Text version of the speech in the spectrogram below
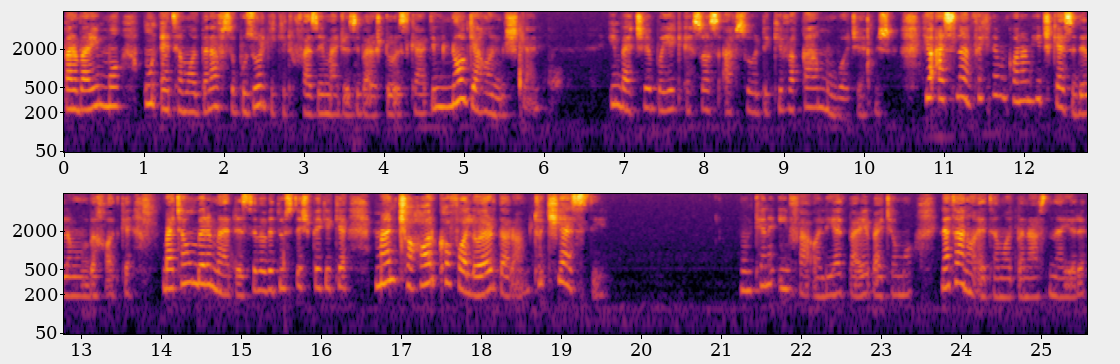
بنابراین ما اون اعتماد به نفس بزرگی که تو فضای مجازی براش درست کردیم ناگهان میشکنیم. این بچه با یک احساس افسردگی و غم مواجه میشه. یا اصلا فکر نمی کنم هیچ کسی دلمون بخواد که بچهمون بره مدرسه و به دوستش بگه که من چهار کا فالوور دارم. تو کی هستی؟ ممکنه این فعالیت برای بچه ما نه تنها اعتماد به نفس نیاره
